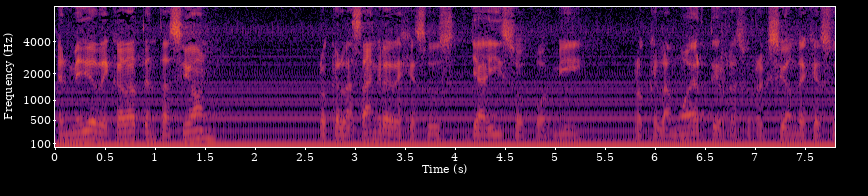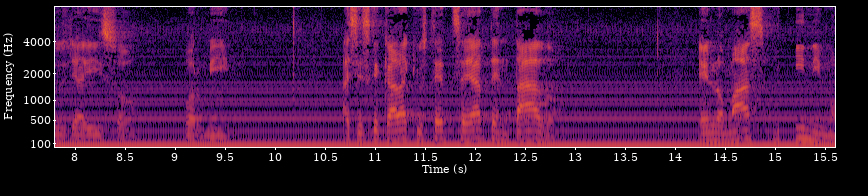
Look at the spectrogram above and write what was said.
en medio de cada tentación lo que la sangre de Jesús ya hizo por mí, lo que la muerte y resurrección de Jesús ya hizo por mí. Así es que cada que usted sea tentado en lo más mínimo,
